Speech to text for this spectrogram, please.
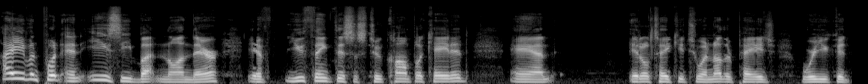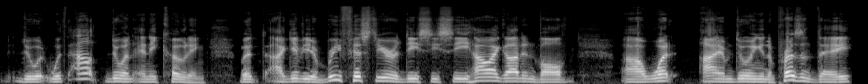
I even put an easy button on there if you think this is too complicated and it'll take you to another page where you could do it without doing any coding. But I give you a brief history of DCC, how I got involved, uh, what I am doing in the present day,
